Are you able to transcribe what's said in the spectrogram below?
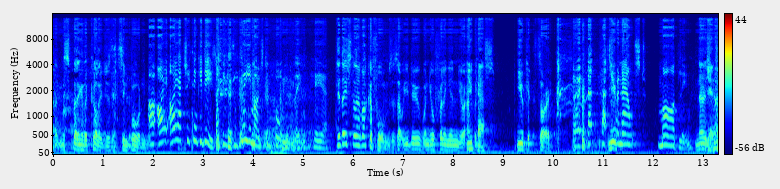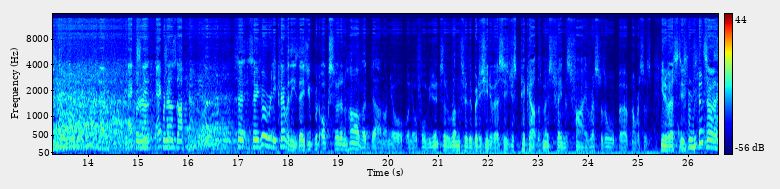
think the spelling of the college is that's important. I, I, I actually think it is. I think it's the most important thing here. do they still have UCCA forms? Is that what you do when you're filling in your... applica- UCAS. UCAS, sorry. So it, that, that's You- pronounced Maudlin. No, it's, Yes. it's actually, pronounced, it's actually, pronounced UCCA. So, so if you're really clever these days, you put Oxford and Harvard down on your on your form. You don't sort of run through the British universities. You just pick out the most famous five restaurants, or uh, not restaurants, universities. Sorry.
